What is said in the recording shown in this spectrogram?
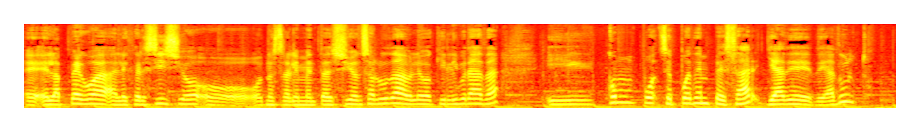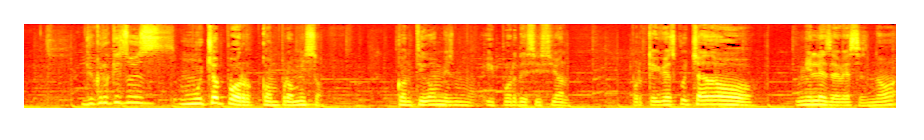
eh, el apego al ejercicio o, nuestra alimentación saludable o equilibrada y cómo se puede empezar ya de, de adulto. Yo creo que eso es mucho por compromiso contigo mismo y por decisión. Porque yo he escuchado miles de veces, ¿no?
